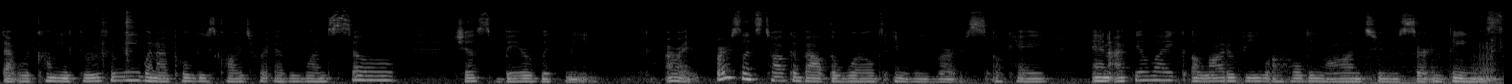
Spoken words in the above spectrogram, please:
that were coming through for me when I pulled these cards for everyone. So just bear with me. All right, first let's talk about the world in reverse, okay? And I feel like a lot of you are holding on to certain things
